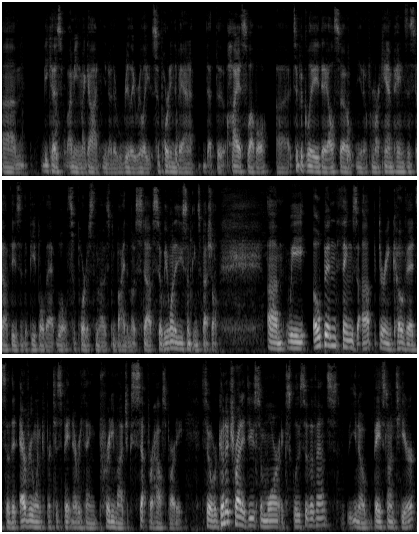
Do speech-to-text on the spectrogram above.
Um, because I mean, my God, you know, they're really, really supporting the band at, at the highest level. Uh, typically, they also, you know, from our campaigns and stuff, these are the people that will support us the most and buy the most stuff. So we want to do something special. Um, we opened things up during COVID so that everyone could participate in everything pretty much except for House Party. So we're going to try to do some more exclusive events, you know, based on tier.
